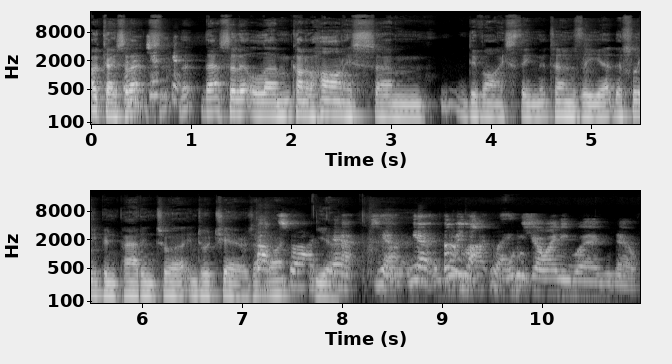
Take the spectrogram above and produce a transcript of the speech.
Okay, so that's just get- that- that's a little um, kind of harness um, device thing that turns the uh, the sleeping pad into a into a chair. Is that That's right? right. Yeah, yeah, yeah. Very lightweight. Wouldn't go anywhere without,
